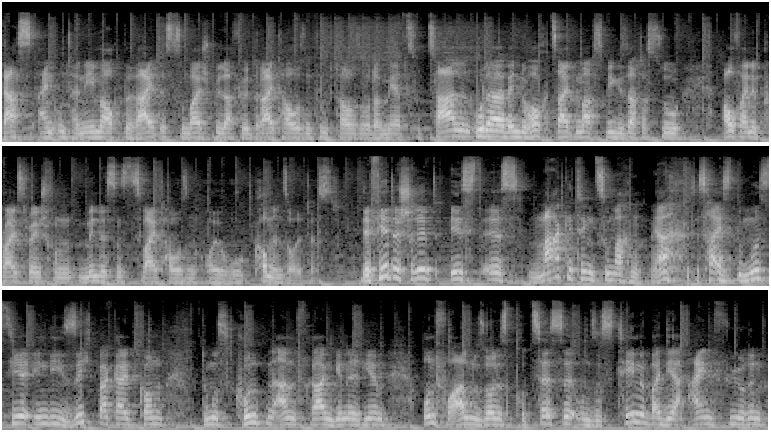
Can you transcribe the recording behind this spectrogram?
dass ein Unternehmer auch bereit ist, zum Beispiel dafür 3000, 5000 oder mehr zu zahlen. Oder wenn du Hochzeiten machst, wie gesagt, dass du auf eine Price Range von mindestens 2000 Euro kommen solltest. Der vierte Schritt ist es, Marketing zu machen. Ja? Das heißt, du musst hier in die Sichtbarkeit kommen Du musst Kundenanfragen generieren und vor allem du solltest Prozesse und Systeme bei dir einführen,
